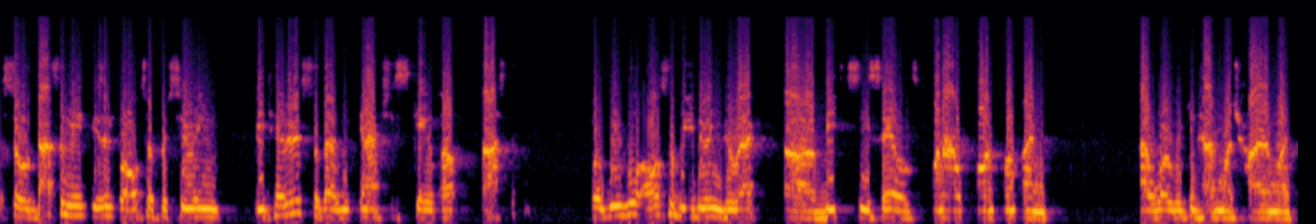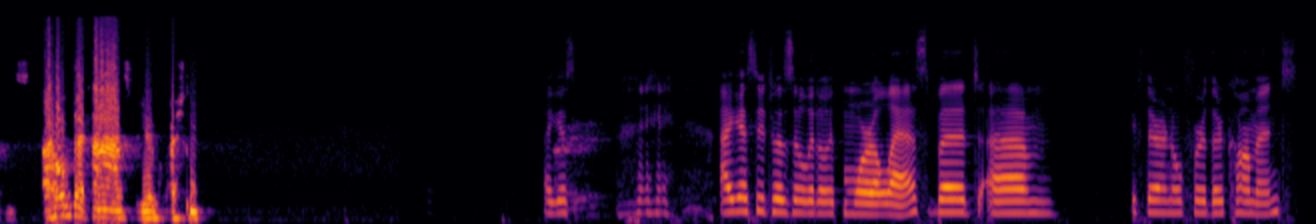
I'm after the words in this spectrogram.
So that's the main reason we're also pursuing retailers, so that we can actually scale up faster. But we will also be doing direct B2C sales on our online, Uh, where we can have much higher margins. I hope that kind of answers your question. I guess, I guess it was a little bit more or less, but, um, if there are no further comments,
